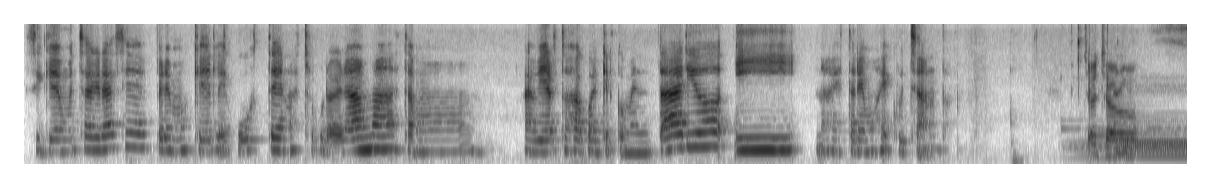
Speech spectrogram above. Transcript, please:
Así que muchas gracias. Esperemos que les guste nuestro programa. Estamos abiertos a cualquier comentario y nos estaremos escuchando. chau. Adiós.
